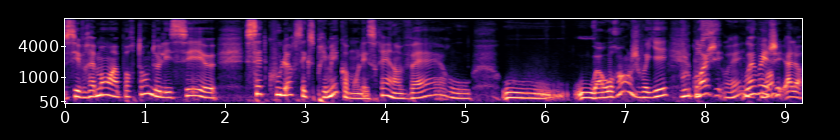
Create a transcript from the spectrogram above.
c'est vraiment important de laisser cette couleur s'exprimer comme on laisserait un vert ou, ou, ou un orange, vous voyez. Moi, j'ai, ouais, ouais, alors,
